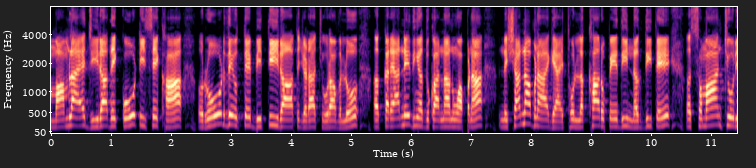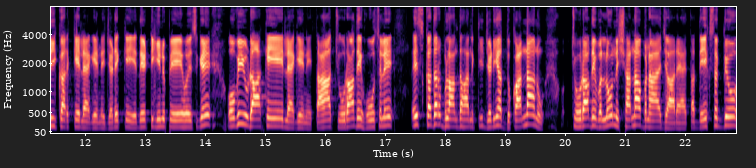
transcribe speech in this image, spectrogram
ਮਾਮਲਾ ਹੈ ਜੀਰਾ ਦੇ ਕੋਟ ਈਸੇ ਖਾਂ ਰੋਡ ਦੇ ਉੱਤੇ ਬੀਤੀ ਰਾਤ ਜਿਹੜਾ ਚੋਰਾਂ ਵੱਲੋਂ ਕਰਿਆਨੇ ਦੀਆਂ ਦੁਕਾਨਾਂ ਨੂੰ ਆਪਣਾ ਨਿਸ਼ਾਨਾ ਬਣਾਇਆ ਗਿਆ। ਇੱਥੋਂ ਲੱਖਾਂ ਰੁਪਏ ਦੀ ਨਗਦੀ ਤੇ ਸਮਾਨ ਚੋਰੀ ਕਰਕੇ ਲੈ ਗਏ ਨੇ, ਜਿਹੜੇ ਘੇ ਦੇ ਟੀਨ ਪਏ ਹੋਏ ਸੀਗੇ, ਉਹ ਵੀ ਉਡਾ ਕੇ ਲੈ ਗਏ ਨੇ। ਤਾਂ ਚੋਰਾਂ ਦੇ ਹੌਸਲੇ ਇਸ ਕਦਰ ਬੁਲੰਦ ਹਨ ਕਿ ਜਿਹੜੀਆਂ ਦੁਕਾਨਾਂ ਨੂੰ ਚੋਰਾਂ ਦੇ ਵੱਲੋਂ ਨਿਸ਼ਾਨਾ ਬਣਾਇਆ ਜਾ ਰਿਹਾ ਹੈ। ਤਾਂ ਦੇਖ ਸਕਦੇ ਹੋ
